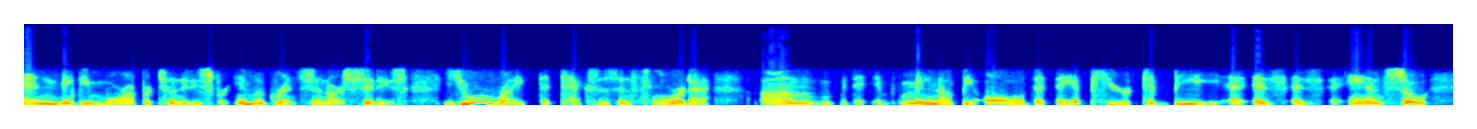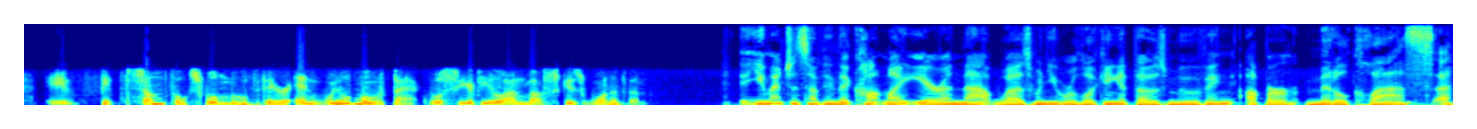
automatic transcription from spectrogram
and maybe more opportunities for immigrants in our cities. You're right that Texas and Florida um, may not be all that they appear to be. As, as and so, if, some folks will move there and will move back. We'll see if Elon Musk is one of them. You mentioned something that caught my ear, and that was when you were looking at those moving upper middle class. Uh,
